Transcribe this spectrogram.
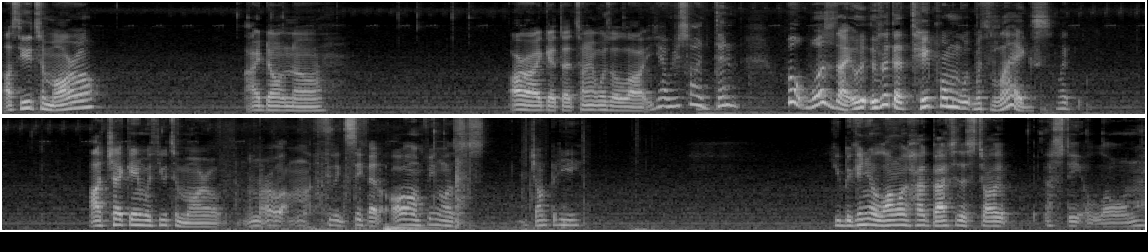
I'll see you tomorrow. I don't know. Alright, I get that. Time was a lot. Yeah, we just saw a dead... What was that? It was, like a tapeworm with legs. Like, I'll check in with you tomorrow. No, I'm not feeling safe at all. I'm feeling all jumpity. You begin your long walk back to the Starlight Estate alone.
